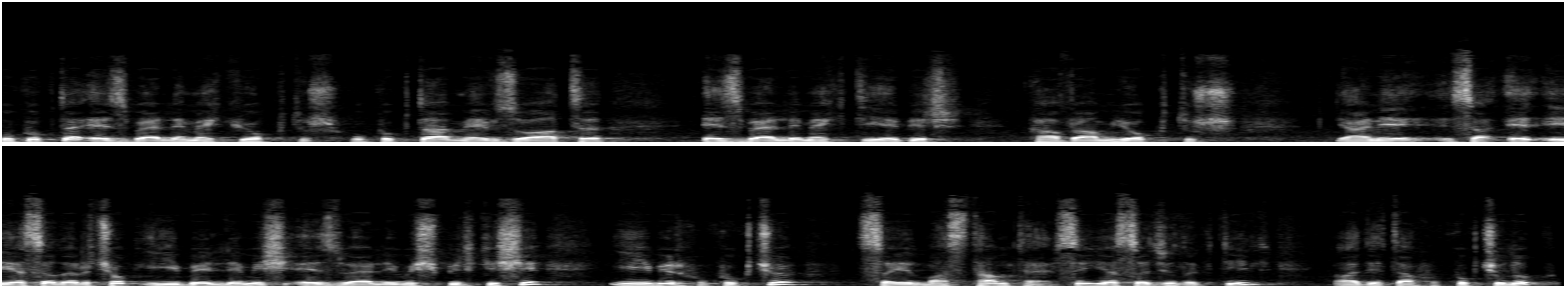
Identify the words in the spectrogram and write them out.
Hukukta ezberlemek yoktur. Hukukta mevzuatı ezberlemek diye bir kavram yoktur. Yani sa- e- yasaları çok iyi bellemiş, ezberlemiş bir kişi iyi bir hukukçu sayılmaz. Tam tersi yasacılık değil, adeta hukukçuluk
